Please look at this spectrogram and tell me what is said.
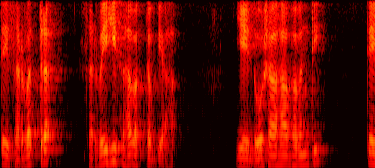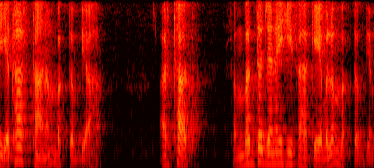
ते सर्वत्र सर्वैः सह वक्तव्याः। ये दोषाः भवन्ति, ते यथास्थानं वक्तव्याः। अर्थात् सम्बद्धजनैः सह केवलं वक्तव्यम्।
